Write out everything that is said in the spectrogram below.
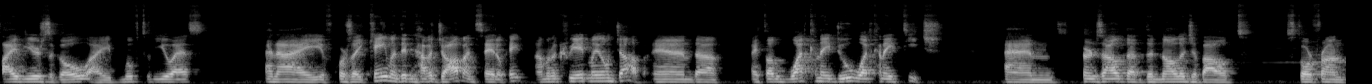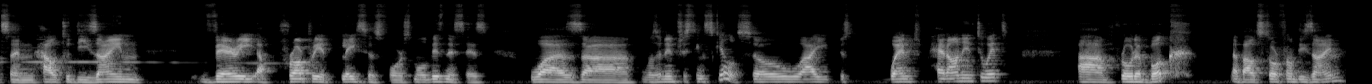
five years ago, I moved to the US. And I, of course, I came and didn't have a job and said, okay, I'm going to create my own job. And uh, I thought, what can I do? What can I teach? And turns out that the knowledge about storefronts and how to design very appropriate places for small businesses was uh, was an interesting skill. So I just went head on into it. Um, wrote a book about storefront design,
